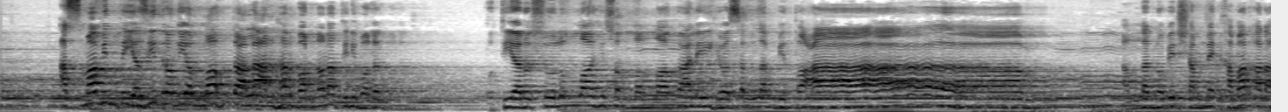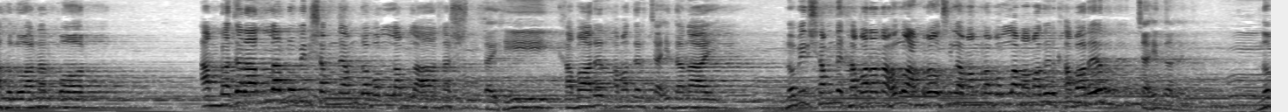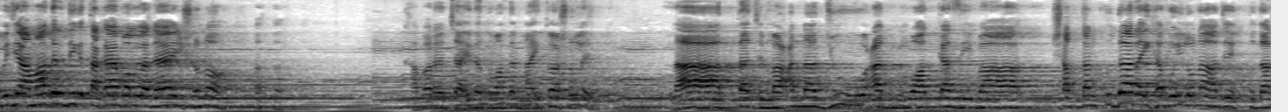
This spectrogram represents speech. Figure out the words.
আসমা বিনতে ইয়াজিদ রাদিয়াল্লাহু তাআলা আনহার বর্ণনা তিনি বলেন, উতিয়া রাসূলুল্লাহ সাল্লাল্লাহু আলাইহি ওয়াসাল্লাম বিতআম। আল্লাহ নবীর সামনে খাবার আনা হলো, আনার পর আমরা যারা আল্লাহ নবীর সামনে, আমরা বললাম, লা নাশতাহি, খাবারের আমাদের চাহিদা নাই। নবীর সামনে খাবার আনা হলো, আমরাও ছিলাম, আমরা বললাম, আমাদের খাবারের চাহিদা নেই। নবীজি আমাদের দিকে তাকায় বললেন, এই শোনো খাবারের চাহিদা তোমাদের নাই তো আসলে? সাবধান ক্ষুধা রাইখা বইল না যে ক্ষুধা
